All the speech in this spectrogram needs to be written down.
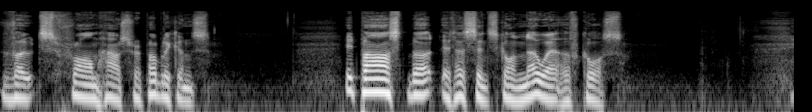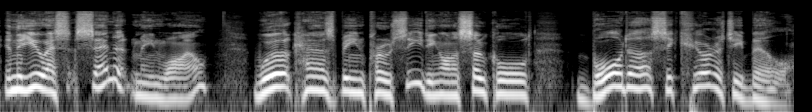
votes from House Republicans. It passed, but it has since gone nowhere, of course. In the US Senate, meanwhile, work has been proceeding on a so called Border Security Bill.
